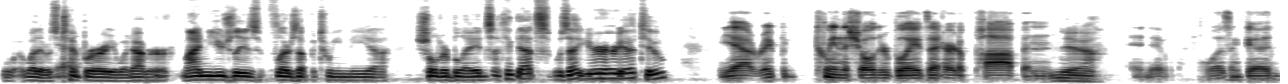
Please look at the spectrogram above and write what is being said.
whether it was yeah. temporary or whatever. Mine usually is flares up between the uh, shoulder blades. I think that's was that your area too yeah right between the shoulder blades i heard a pop and yeah and it wasn't good.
